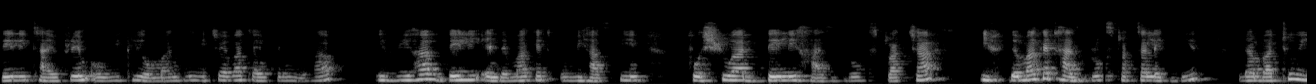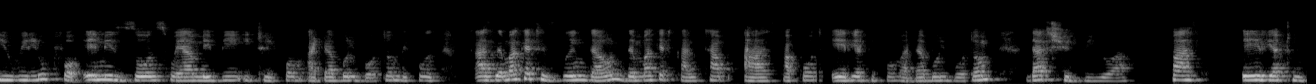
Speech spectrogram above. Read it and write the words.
daily time frame or weekly or monthly, whichever time frame you have, if you have daily in the market, we have seen for sure daily has broke structure. If the market has broke structure like this, number two, you will look for any zones where maybe it will form a double bottom because as the market is going down, the market can tap a support area to form a double bottom. That should be your first area to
